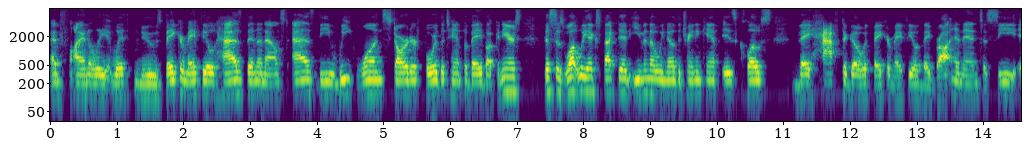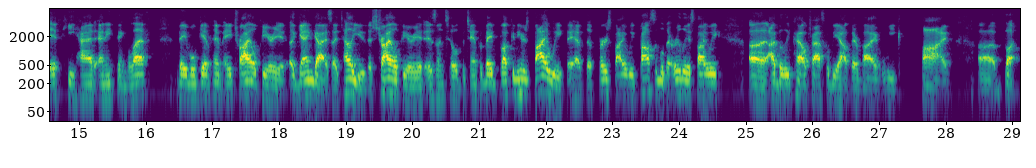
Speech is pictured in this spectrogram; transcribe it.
And finally, with news, Baker Mayfield has been announced as the week one starter for the Tampa Bay Buccaneers. This is what we expected, even though we know the training camp is close. They have to go with Baker Mayfield. They brought him in to see if he had anything left. They will give him a trial period. Again, guys, I tell you, this trial period is until the Tampa Bay Buccaneers bye week. They have the first bye week possible, the earliest bye week. Uh, I believe Kyle Trask will be out there by week five. Uh, but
